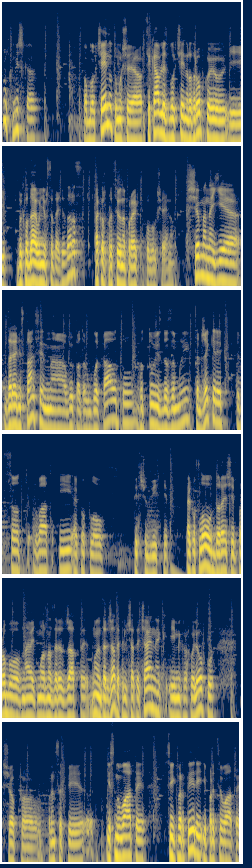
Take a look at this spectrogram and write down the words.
Ну, книжка по блокчейну, тому що я цікавлюсь блокчейн розробкою і викладаю в університеті зараз. Також працюю на проєкті по блокчейну. Ще в мене є зарядні станції на випадок блекауту. Готуюсь до зими. Це Jackery 500 Вт і EcoFlow 1200. EcoFlow, до речі, пробував навіть можна заряджати, ну не заряджати, підключати чайник і мікрохвильовку, щоб е, в принципі існувати в цій квартирі і працювати.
